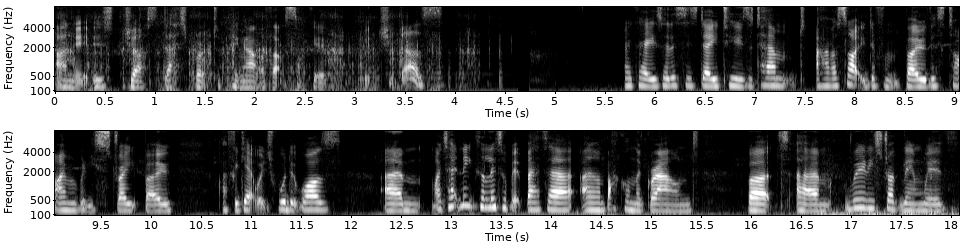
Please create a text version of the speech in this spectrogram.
and it is just desperate to ping out of that socket, which it does. Okay, so this is day two's attempt. I have a slightly different bow this time, a really straight bow. I forget which wood it was. Um, my technique's a little bit better and I'm back on the ground, but um, really struggling with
